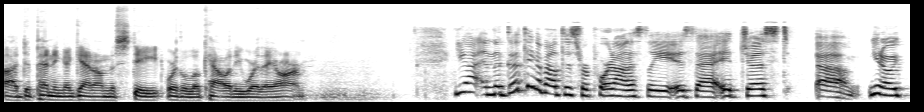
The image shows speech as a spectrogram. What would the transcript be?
uh, depending, again, on the state or the locality where they are. Yeah, and the good thing about this report, honestly, is that it just, um, you know, it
